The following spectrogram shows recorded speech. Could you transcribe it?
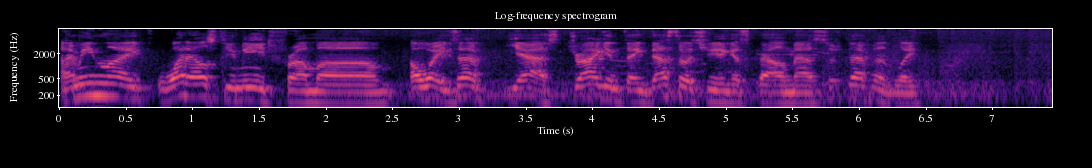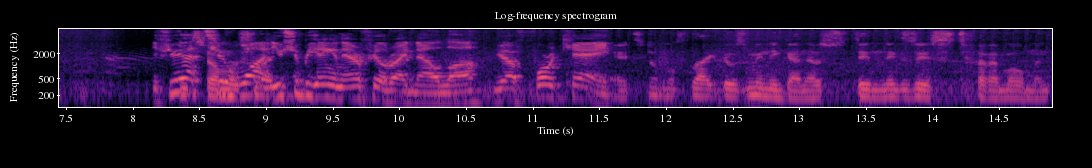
I mean, like, what else do you need from? Um... Oh wait, is that yes, Dragon Tank? That's what you need against Battlemasters, definitely. If you had two one, like- you should be getting an airfield right now, Law. You have 4K. It's almost like those minigunners didn't exist for a moment.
